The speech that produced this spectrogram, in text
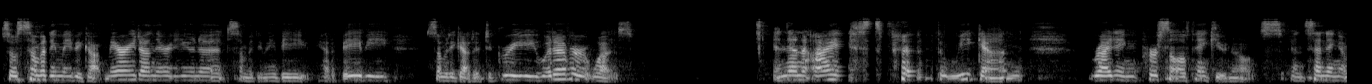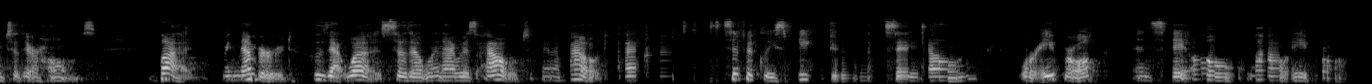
So somebody maybe got married on their unit, somebody maybe had a baby, somebody got a degree, whatever it was. And then I spent the weekend writing personal thank you notes and sending them to their homes. But remembered who that was so that when I was out and about, I could specifically speak to, say, Joan or April and say, oh, wow, April,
